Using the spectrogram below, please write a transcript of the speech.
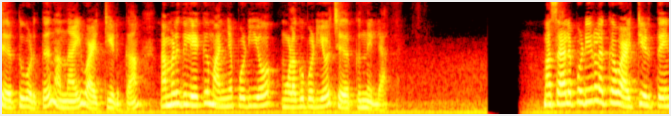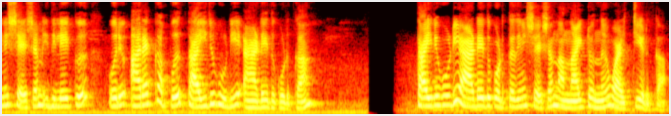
ചേർത്ത് കൊടുത്ത് നന്നായി വഴറ്റിയെടുക്കാം. നമ്മൾ ഇതിലേക്ക് മഞ്ഞപ്പൊടിയോ മുളക് പൊടിയോ ചേർക്കുന്നില്ല. മസാലപ്പൊടികളൊക്കെ വഴറ്റിയെടുത്തതിന് ശേഷം ഇതിലേക്ക് ഒരു അര കപ്പ് തൈര് കൂടി ആഡ് ചെയ്ത് കൊടുക്കാം. തൈര് കൂടി ആഡ് ചെയ്ത് കൊടുത്തതിന് ശേഷം നന്നായിട്ടൊന്ന് വഴറ്റിയെടുക്കാം.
